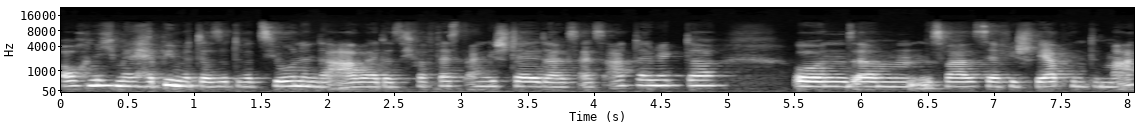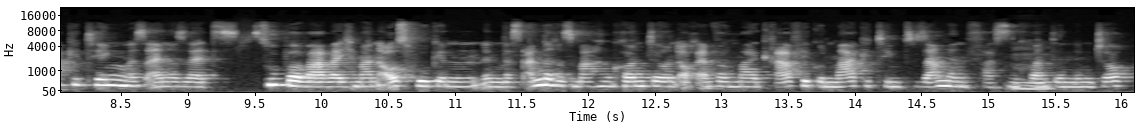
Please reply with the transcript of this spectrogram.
auch nicht mehr happy mit der Situation in der Arbeit. Also ich war fest angestellt als, als Art Director und ähm, es war sehr viel Schwerpunkt im Marketing, was einerseits super war, weil ich mal einen Ausflug in, in was anderes machen konnte und auch einfach mal Grafik und Marketing zusammenfassen mhm. konnte in dem Job.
